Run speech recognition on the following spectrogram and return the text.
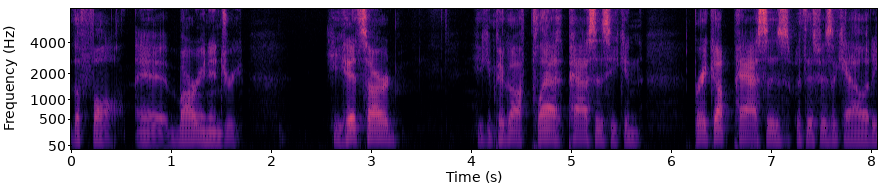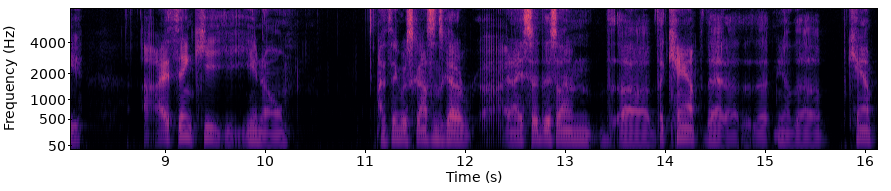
the fall, uh, barring injury. He hits hard. He can pick off passes. He can break up passes with his physicality. I think he, you know, I think Wisconsin's got a, and I said this on uh, the camp that, uh, that, you know, the camp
